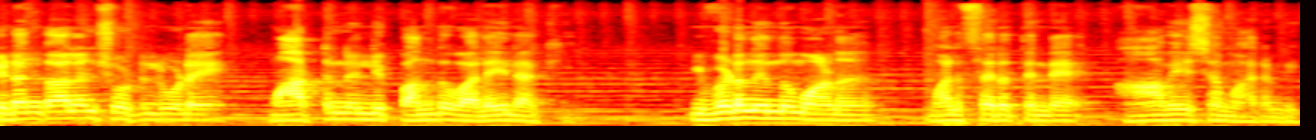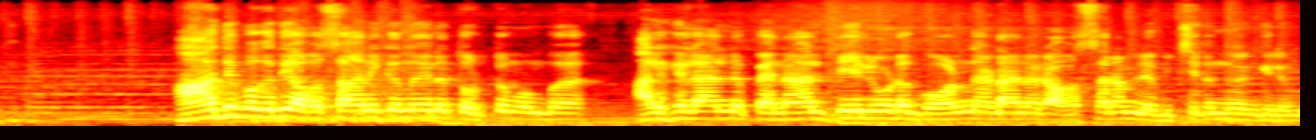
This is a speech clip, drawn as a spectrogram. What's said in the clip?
ഇടങ്കാലൻ ഷോട്ടിലൂടെ മാർട്ടിനെല്ലി പന്ത് വലയിലാക്കി. ഇവിടെ നിന്നുമാണ് മത്സരത്തിന്റെ ആവേശം ആരംഭിക്കുന്നത്. ആദ്യ പകുതി അവസാനിക്കുന്നതിന് തൊട്ടു മുമ്പ് അൽഹിലാലിന് പെനാൽറ്റിയിലൂടെ ഗോൾ നേടാൻ ഒരു അവസരം ലഭിച്ചിരുന്നുവെങ്കിലും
